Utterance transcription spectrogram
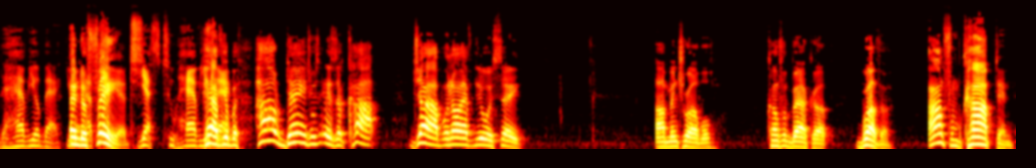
To have your back. and the feds. Yes, to have your have back. your back. How dangerous is a cop job when all I have to do is say, "I'm in trouble. Come for backup, brother. I'm from Compton.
